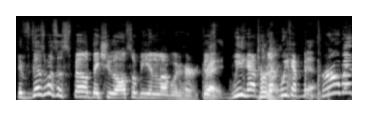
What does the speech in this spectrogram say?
If this was a spell, they should also be in love with her. 'Cause Right. We have Totally. we have Yeah. proven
